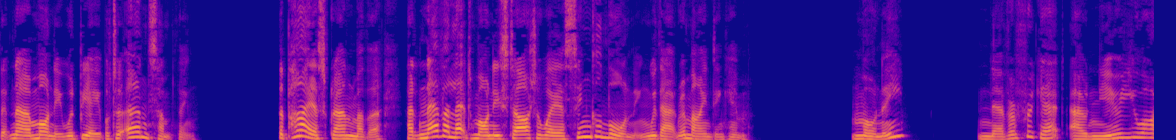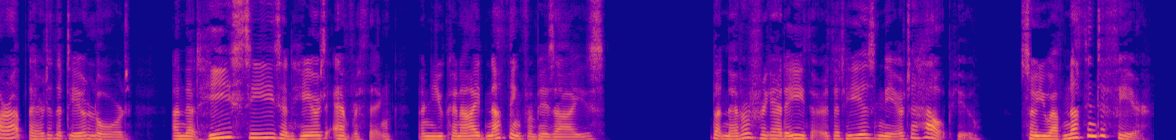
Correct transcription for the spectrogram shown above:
that now Moni would be able to earn something. The pious grandmother had never let Moni start away a single morning without reminding him. Moni, never forget how near you are up there to the dear Lord, and that He sees and hears everything, and you can hide nothing from His eyes. But never forget either that he is near to help you, so you have nothing to fear.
